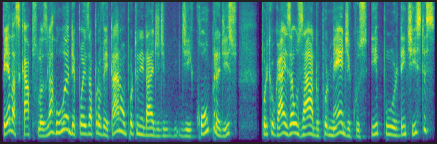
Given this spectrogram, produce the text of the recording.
pelas cápsulas na rua, depois aproveitaram a oportunidade de, de compra disso, porque o gás é usado por médicos e por dentistas.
